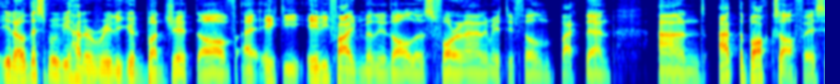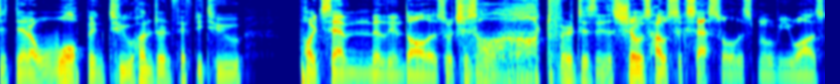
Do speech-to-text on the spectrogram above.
you know this movie had a really good budget of uh, 80 85 million dollars for an animated film back then and at the box office it did a whopping 252.7 million dollars which is a lot for disney this shows how successful this movie was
